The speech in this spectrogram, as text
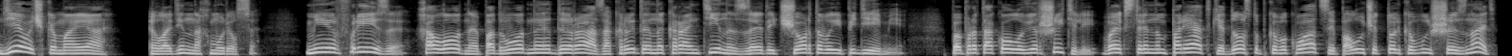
«Девочка моя!» — Эладин нахмурился. «Мир Фризы, холодная подводная дыра, закрытая на карантин из-за этой чертовой эпидемии. По протоколу вершителей, в экстренном порядке доступ к эвакуации получат только высшая знать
